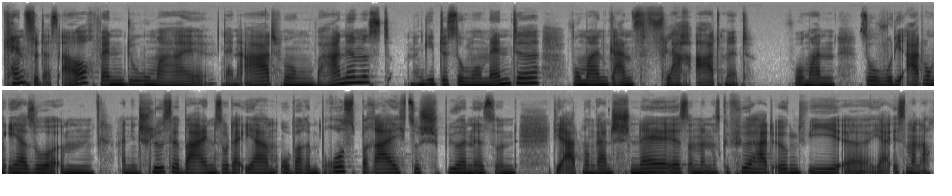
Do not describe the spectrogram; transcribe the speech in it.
kennst du das auch, wenn du mal deine Atmung wahrnimmst, dann gibt es so Momente, wo man ganz flach atmet wo man so, wo die Atmung eher so ähm, an den Schlüsselbeinen oder eher im oberen Brustbereich zu spüren ist und die Atmung ganz schnell ist und man das Gefühl hat, irgendwie, äh, ja, ist man auch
